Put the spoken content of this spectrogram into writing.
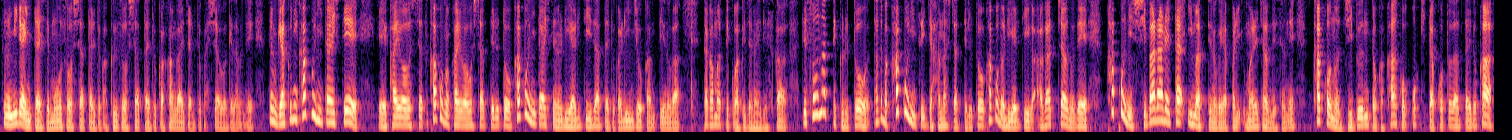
その未来に対して妄想しちゃったりとか空想しちゃったりとか考えちゃったりとかしちゃうわけなので。でも逆に過去に対して、会話をしちゃって過去の会話をしちゃってると過去に対してのリアリティだったりとか臨場感っていうのが高まっていくわけじゃないですか。でそうなってくると例えば過去について話しちゃってると過去のリアリティが上がっちゃうので過去に縛られた今っていうのがやっぱり生まれちゃうんですよね。過去の自分とか過去起きたことだったりとか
